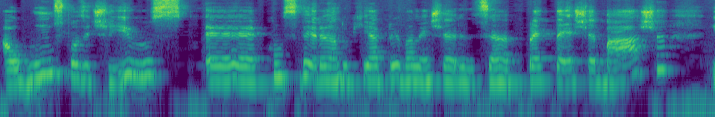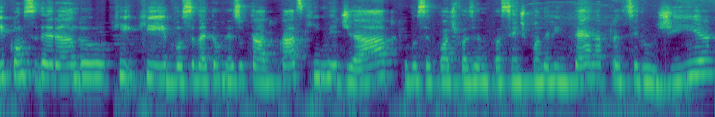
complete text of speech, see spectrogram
alguns positivos, é, considerando que a prevalência, pré-teste é baixa, e considerando que, que você vai ter um resultado quase que imediato, que você pode fazer no paciente quando ele interna para cirurgia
